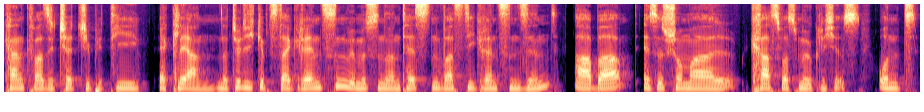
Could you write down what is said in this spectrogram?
kann quasi ChatGPT erklären. Natürlich gibt es da Grenzen, wir müssen dann testen, was die Grenzen sind, aber es ist schon mal krass, was möglich ist. Und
